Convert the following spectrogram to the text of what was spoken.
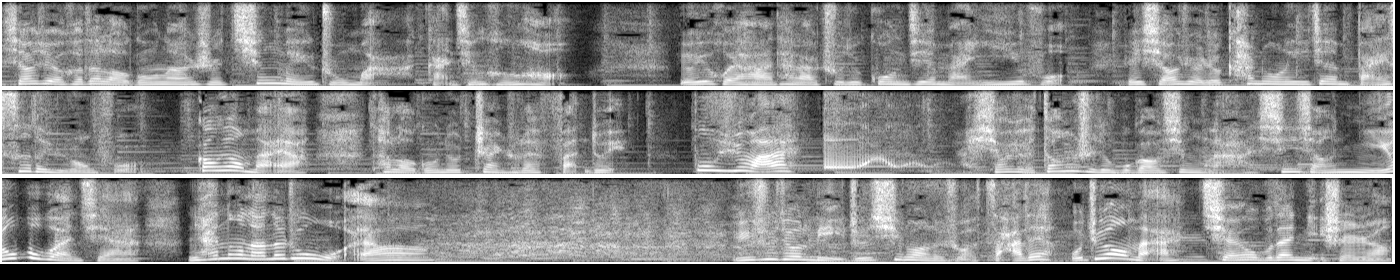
小雪和她老公呢是青梅竹马，感情很好。有一回哈，他俩出去逛街买衣服，这小雪就看中了一件白色的羽绒服，刚要买啊，她老公就站出来反对，不许买。小雪当时就不高兴了，心想你又不管钱，你还能拦得住我呀？于是就理直气壮地说：“咋的？我就要买，钱又不在你身上。”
